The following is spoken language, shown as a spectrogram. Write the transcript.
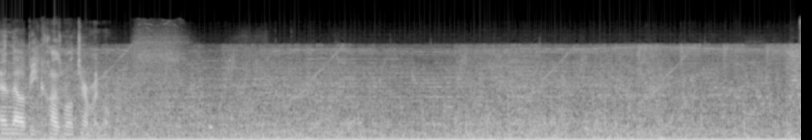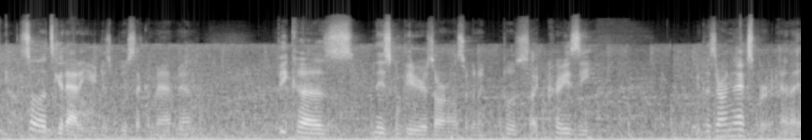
And that would be Cosmo Terminal. So let's get out of here and just boost like a madman. Because these computers are also going to boost like crazy because they're an expert, and I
